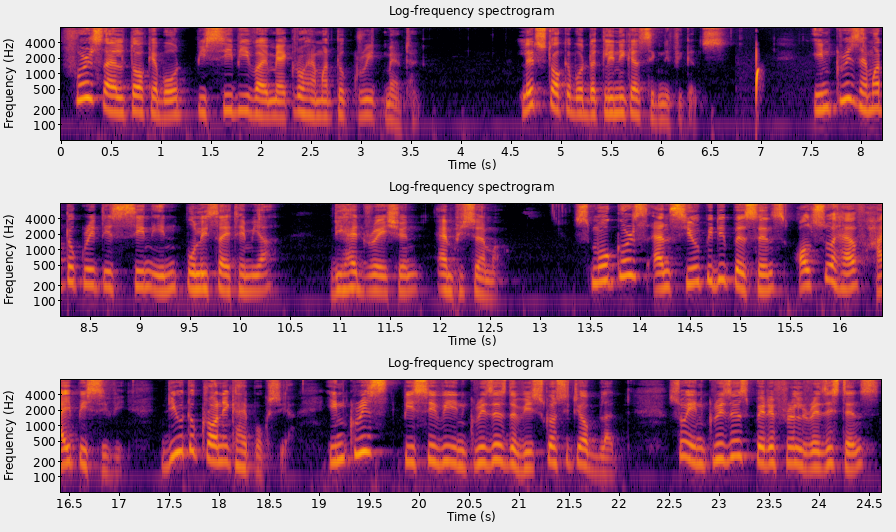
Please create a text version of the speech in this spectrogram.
First, I'll talk about PCV by macrohematocrit method. Let's talk about the clinical significance. Increased hematocrit is seen in polycythemia, dehydration, emphysema. Smokers and COPD patients also have high PCV due to chronic hypoxia. Increased PCV increases the viscosity of blood, so increases peripheral resistance,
